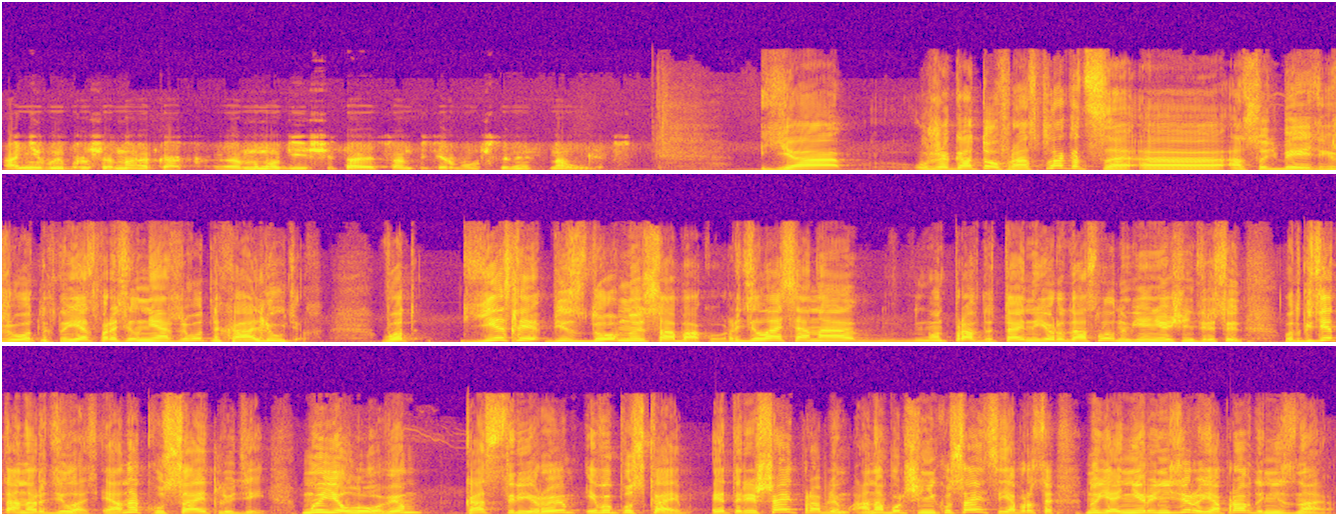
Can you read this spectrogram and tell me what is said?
Они выброшены, как э, многие считают, санкт-петербуржцами на улице. Я уже готов расплакаться э, о судьбе этих животных, но я спросил не о животных, а о людях. Вот если бездомную собаку, родилась она, вот правда, тайна ее родословной меня не очень интересует, вот где-то она родилась, и она кусает людей. Мы ее ловим, кастрируем и выпускаем. Это решает проблему? Она больше не кусается? Я просто, ну, я не иронизирую, я правда не знаю.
